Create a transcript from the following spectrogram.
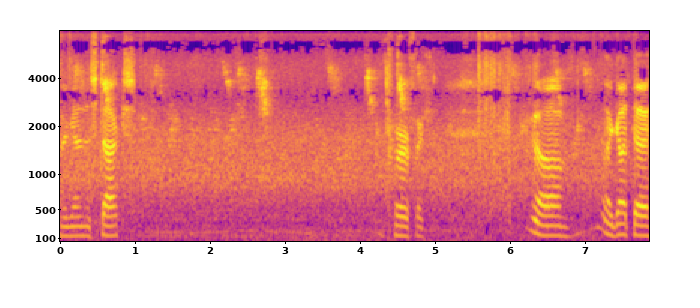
again the stacks. Perfect. Um, I got the,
